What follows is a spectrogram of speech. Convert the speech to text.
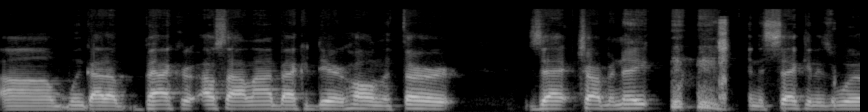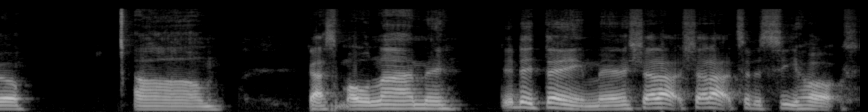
Um, we got a backer, outside linebacker, Derick Hall in the third, Zach Charbonnet in the second as well. Um, got some old linemen. Did their thing, man. Shout out, shout out to the Seahawks.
